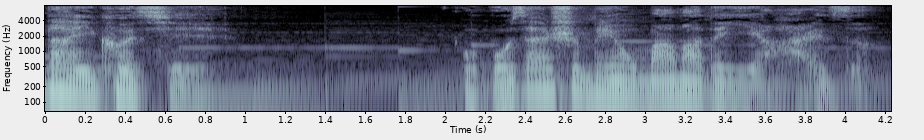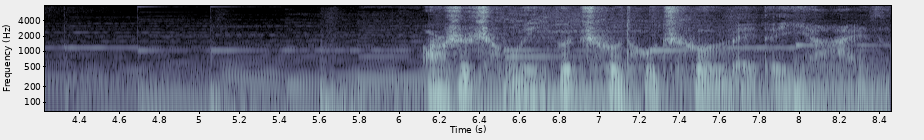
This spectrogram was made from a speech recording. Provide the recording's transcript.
那一刻起，我不再是没有妈妈的野孩子，而是成了一个彻头彻尾的野孩子。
